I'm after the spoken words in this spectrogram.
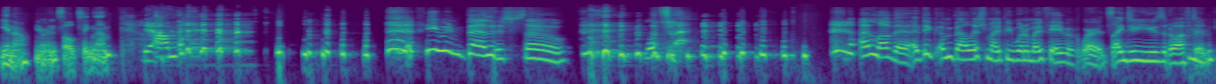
you know, you're insulting them. Yeah. Um, you embellish so. That's- I love it. I think embellish might be one of my favorite words. I do use it often.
